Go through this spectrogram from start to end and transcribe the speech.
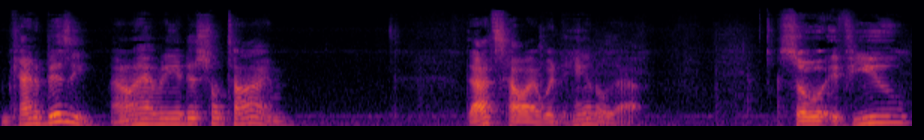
I'm kind of busy. I don't have any additional time. That's how I would handle that. So if you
